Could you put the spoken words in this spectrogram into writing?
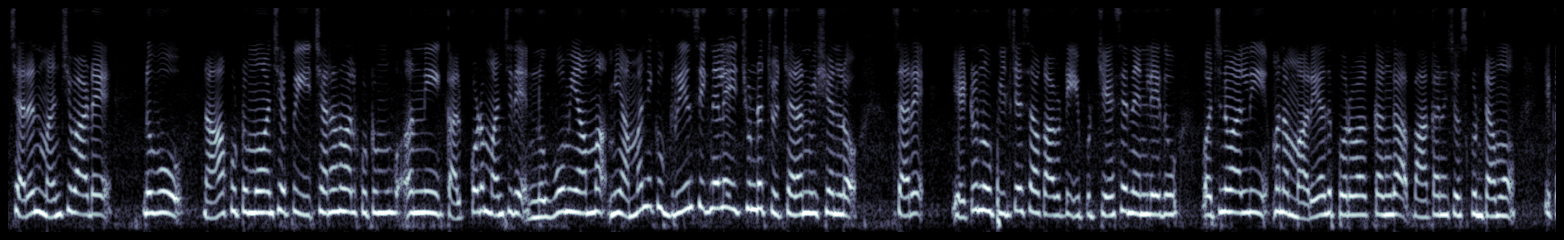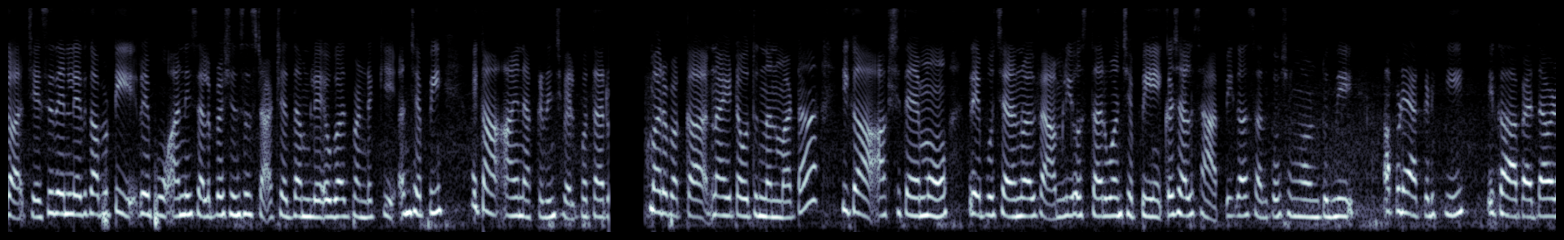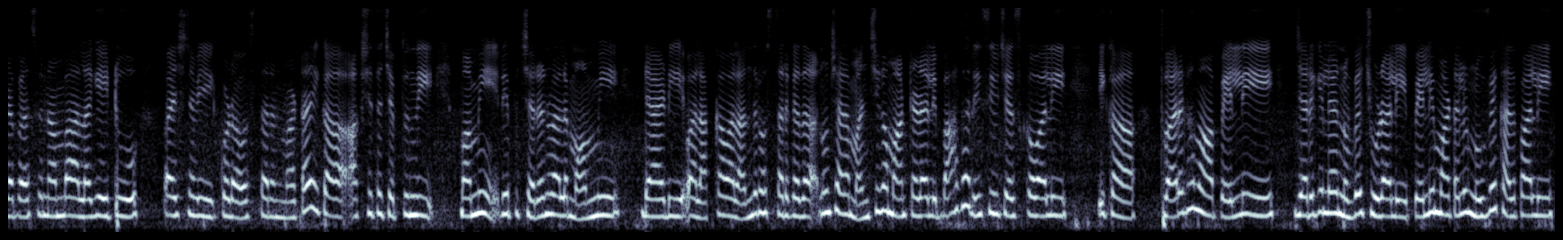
చరణ్ మంచివాడే. నువ్వు నా కుటుంబం అని చెప్పి చరణ్ వాళ్ళ కుటుంబాన్ని కలుపుకోవడం మంచిదే. నువ్వు మీ అమ్మ మీ అమ్మ నీకు గ్రీన్ సిగ్నలే ఇచ్చి ఉండొచ్చు చరణ్ విషయంలో. సరే ఎటు నువ్వు పిలిచేసావు కాబట్టి ఇప్పుడు చేసేదేం లేదు. వచ్చిన వాళ్ళని మనం మర్యాదపూర్వకంగా బాగానే చూసుకుంటాము. ఇక చేసేదేం లేదు కాబట్టి రేపు అన్ని సెలబ్రేషన్స్ స్టార్ట్ చేద్దాంలే ఉగాది పండగకి అని చెప్పి ఇక ఆయన అక్కడి నుంచి వెళ్ళిపోతారు. మరోపక్క నైట్ అవుతుందనమాట ఇక అక్షిత ఏమో రేపు చరణ్ వాళ్ళ ఫ్యామిలీ వస్తారు అని చెప్పి ఇక చాలా హ్యాపీగా సంతోషంగా ఉంటుంది. అప్పుడే అక్కడికి ఇక పెద్దవాడ ప్రసూనాంబ అలాగే ఇటు వైష్ణవి కూడా వస్తారనమాట ఇక అక్షిత చెప్తుంది మమ్మీ రేపు చరణ్ వాళ్ళ మమ్మీ డాడీ వాళ్ళ అక్క వాళ్ళందరూ వస్తారు కదా నువ్వు చాలా మంచిగా మాట్లాడాలి బాగా రిసీవ్ చేసుకోవాలి. ఇక త్వరగా మా పెళ్ళి జరిగేలా నువ్వే చూడాలి పెళ్ళి మాటలు నువ్వే కలపాలి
